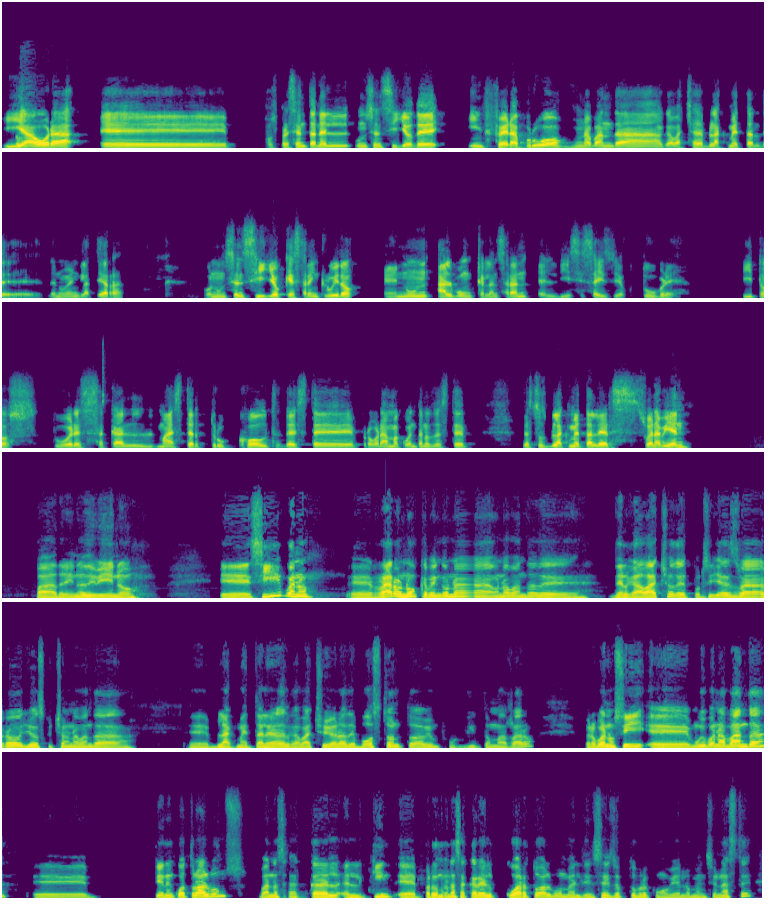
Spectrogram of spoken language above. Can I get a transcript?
Y ahora, eh, pues presentan un sencillo de Infera Bruo, una banda gabacha de black metal de, Nueva Inglaterra, con un sencillo que estará incluido en un álbum que lanzarán el 16 de octubre. Hitos, tú eres acá el Master True Cold de este programa. Cuéntanos de este de estos black metalers. ¿Suena bien? Padrino divino. Eh, sí, bueno, eh, raro, ¿no? Que venga una, banda de, del Gabacho, de por sí ya es raro. Yo he escuchado una banda eh, black metalera del Gabacho y ahora de Boston, todavía un poquito más raro. Pero bueno, sí, muy buena banda. Tienen cuatro álbums. Van a sacar el, el perdón, van a sacar el cuarto álbum el 16 de octubre, como bien lo mencionaste.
